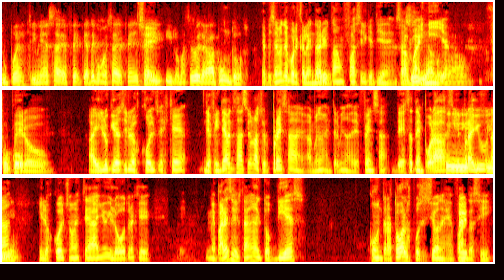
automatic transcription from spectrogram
tú puedes streamear esa defensa, quédate con esa defensa y, lo más seguro que te haga puntos. Especialmente por el calendario tan fácil que tienen, o sea, vainilla. Pero ahí lo que iba a decir los Colts es que definitivamente están haciendo la sorpresa, al menos en términos de defensa, de esta temporada. Siempre hay una, y los Colts son este año, y lo otro es que me parece que están en el top 10 contra todas las posiciones en fantasy.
